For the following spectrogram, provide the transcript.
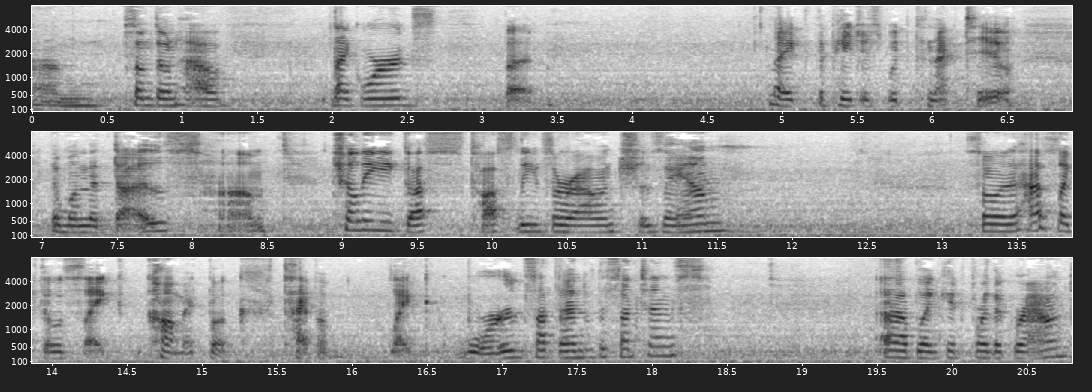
Um, some don't have like words, but like the pages would connect to the one that does. Um, Chilly Gus toss leaves around Shazam. So it has like those like comic book type of like words at the end of the sentence. A blanket for the ground.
